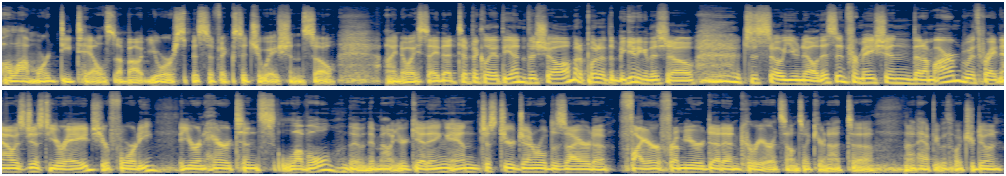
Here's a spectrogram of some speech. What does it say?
a lot more details about your specific situation. So I know I say that typically at the end of the show. I'm going to put it at the beginning of the show just so you know. This information that I'm armed with right now is just your age, you're 40, your inheritance level, the, the amount you're getting, and just your general desire to fire from your dead end career. It sounds like you're not uh, not happy with what you're doing.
